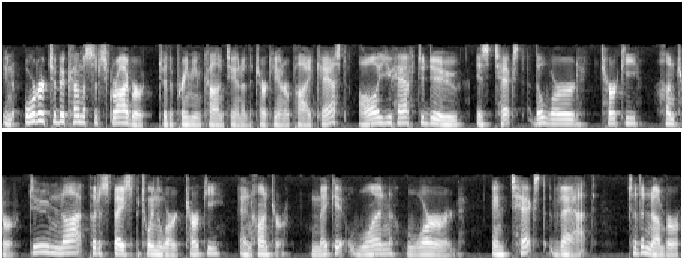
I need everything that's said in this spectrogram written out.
In order to become a subscriber to the premium content of the Turkey Hunter podcast, all you have to do is text the word Turkey Hunter. Do not put a space between the word turkey and hunter. Make it one word and text that to the number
